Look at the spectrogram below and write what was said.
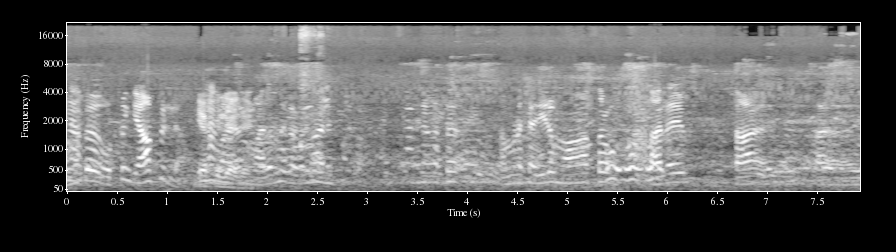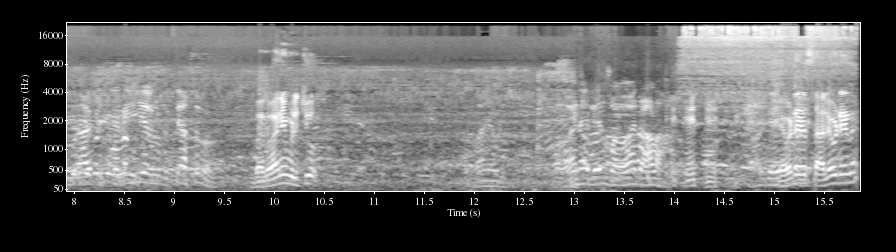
നമുക്ക് ഒട്ടും ഗ്യാപ്പില്ല. മലർന്ന് കിടന്നാലും അതിനകത്ത് നമ്മുടെ ശരീരം മാത്രം തലയും ചെറിയൊരു വ്യത്യാസമുള്ളൂ ഭഗവാനെ വിളിച്ചു. ഭഗവാനെ വിളിച്ചു. എവിടെ സ്ഥലം എവിടെയാണ്?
